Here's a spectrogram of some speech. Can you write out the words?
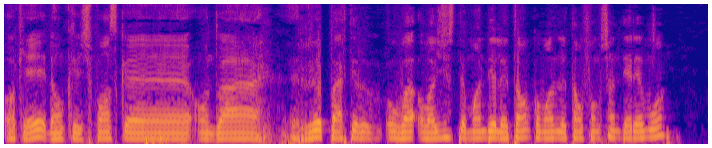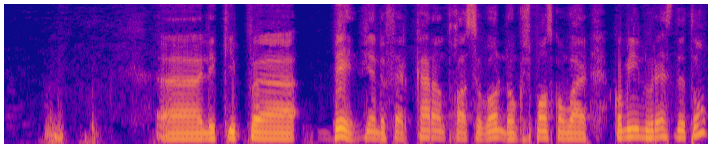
Ok, donc je pense que on doit repartir. On va, on va juste demander le temps, comment le temps fonctionne derrière moi. Euh, L'équipe B vient de faire 43 secondes, donc je pense qu'on va. Combien il nous reste de temps?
